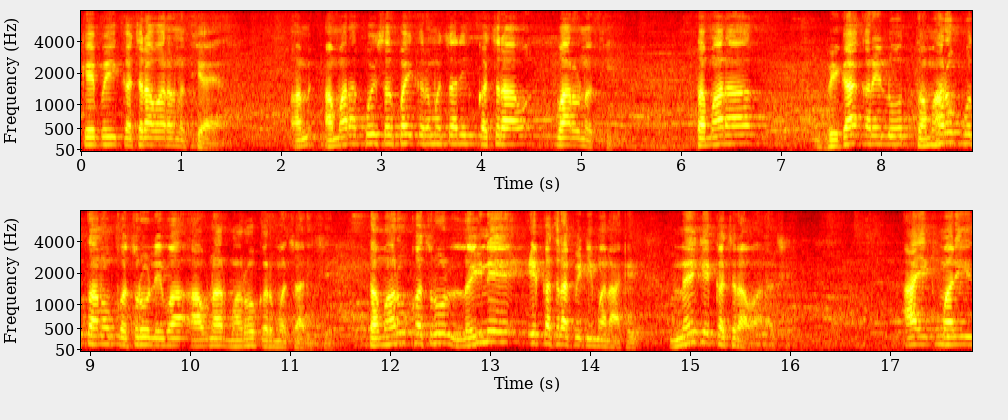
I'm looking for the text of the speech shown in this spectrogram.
કે ભાઈ કચરાવાળા નથી આવ્યા અમે, અમારા કોઈ સફાઈ કર્મચારી કચરાવાળો નથી. તમારા ભેગા કરેલો, તમારો પોતાનો કચરો લેવા આવનાર મારો કર્મચારી છે. તમારો કચરો લઈને એ કચરાપેટીમાં નાખે નહીં કે કચરાવાળા છે. આ એક મારી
